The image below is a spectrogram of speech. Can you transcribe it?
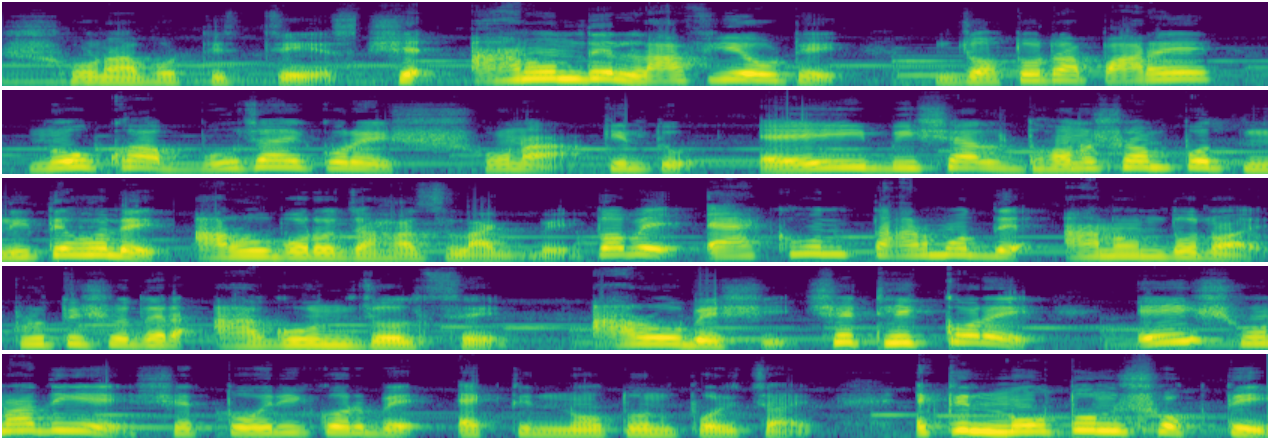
সোনাভর্তি চেস। সে আনন্দে লাফিয়ে ওঠে, যতটা পারে নৌকা বোঝাই করে সোনা। কিন্তু এই বিশাল ধনসম্পদ নিতে হলে আরও বড় জাহাজ লাগবে। তবে এখন তার মধ্যে আনন্দ নয়, প্রতিশোধের আগুন জ্বলছে আরও বেশি। সে ঠিক করে, এই সোনা দিয়ে সে তৈরি করবে একটি নতুন পরিচয়, একটি নতুন শক্তি।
